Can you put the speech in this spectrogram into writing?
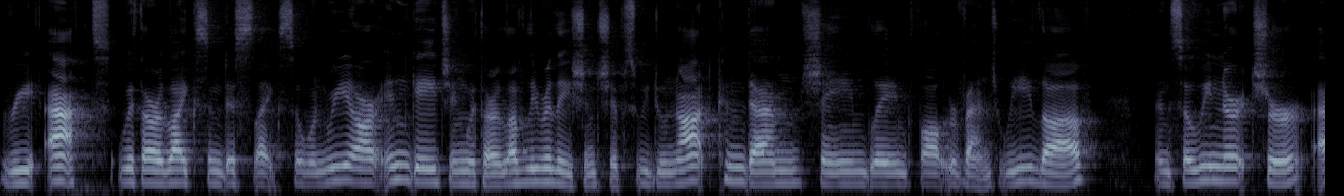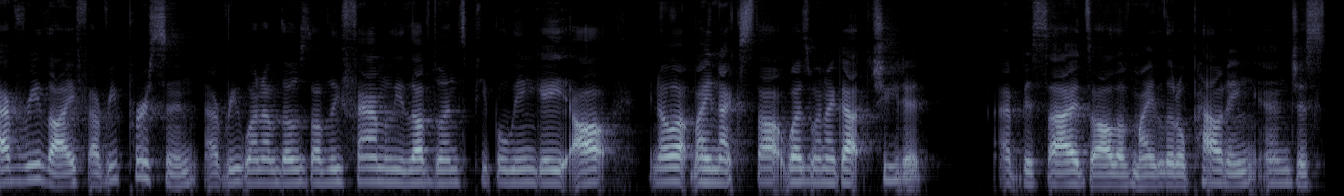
react with our likes and dislikes. So when we are engaging with our lovely relationships, we do not condemn, shame, blame, fault, revenge. We love. And so we nurture every life, every person, every one of those lovely family, loved ones, people we engage. All, you know what my next thought was when I got cheated? Uh, besides all of my little pouting and just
